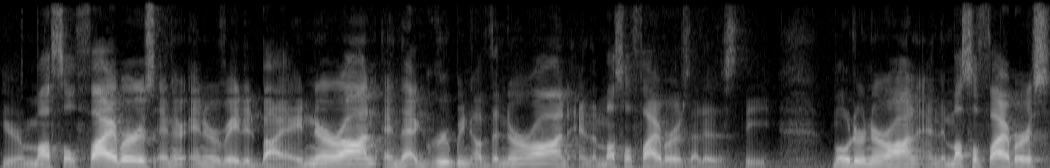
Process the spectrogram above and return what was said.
your muscle fibers and they're innervated by a neuron, and that grouping of the neuron and the muscle fibers, that is the motor neuron and the muscle fibers,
